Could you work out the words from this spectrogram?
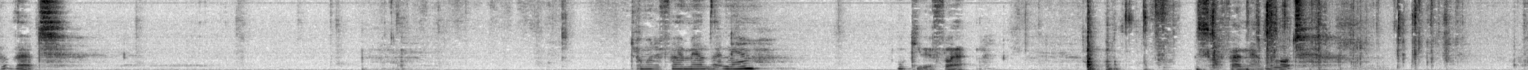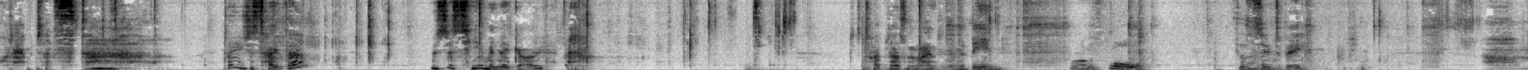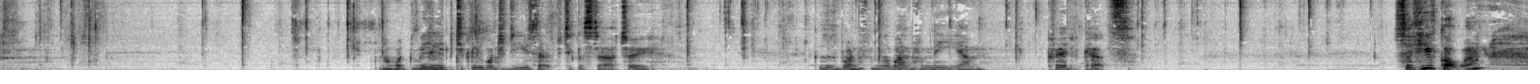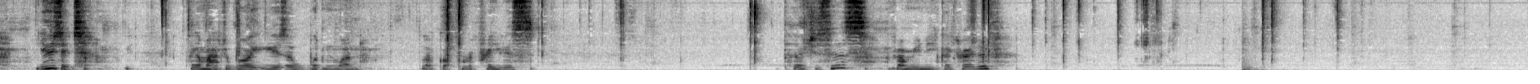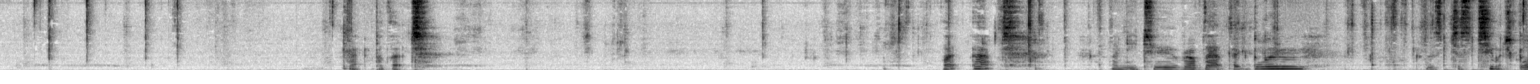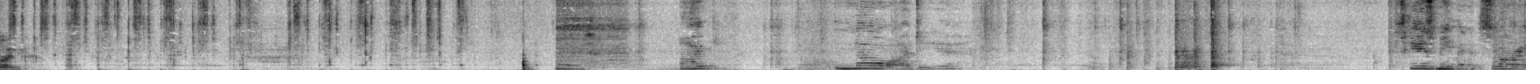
Like that. Don't want to foam out that now. We'll keep it flat. Foam out a lot. What happened to that star? Don't you just hate that? It was just here a minute ago. Just hope it hasn't landed in the bin or on the floor. Doesn't seem to be. I would really particularly wanted to use that particular star too because is one from the one from the um, Creative Cuts. So if you've got one, use it. I think I might have to buy, use a wooden one that I've got from a previous purchases from Uniquely Creative. Okay, put that like that. I need to rub that that glue because there's just too much glue. I've no idea. Excuse me a minute, sorry.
